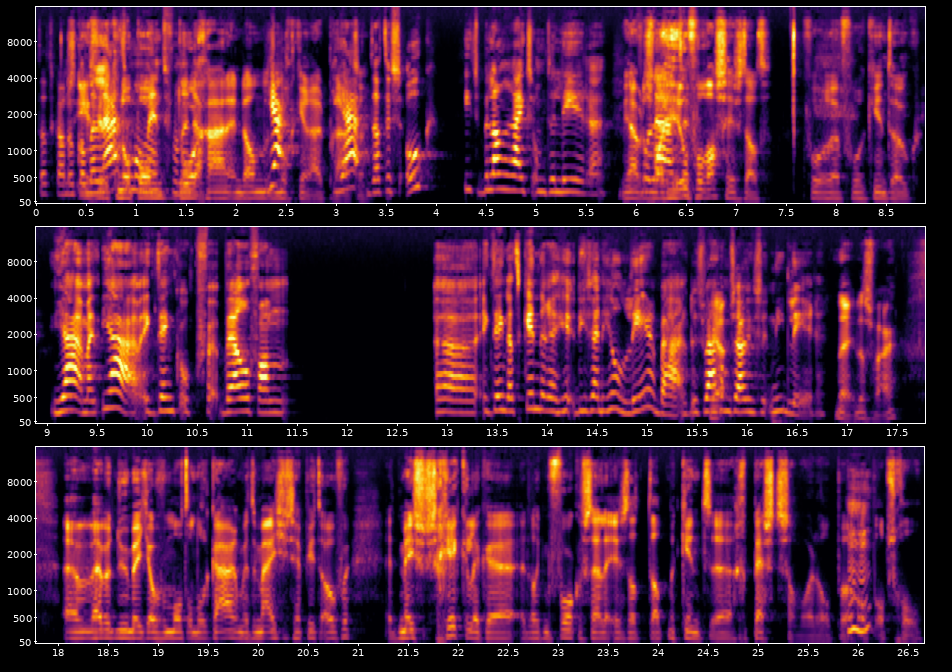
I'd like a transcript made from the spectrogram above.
dat kan Dus ook op een later moment om, van de dag. doorgaan en dan Ja, nog een keer uitpraten. Ja, dat is ook iets belangrijks om te leren. Ja, maar dat is wel heel volwassen is dat. Voor, eh, voor een kind ook. Ja, maar ja, ik denk ook wel van... Eh, ik denk dat kinderen, die zijn heel leerbaar. Dus waarom Ja. zou je ze het niet leren? Nee, dat is waar. Eh, we hebben het nu een beetje over mot onder elkaar. Met de meisjes heb je het over. Het meest verschrikkelijke dat ik me voor kan stellen... is dat, dat mijn kind eh, gepest zal worden op, eh, op, op school.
